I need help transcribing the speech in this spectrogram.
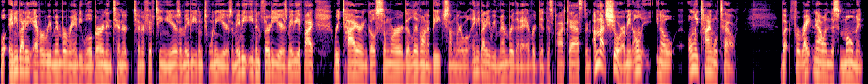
will anybody ever remember Randy Wilburn in 10 or 10 or 15 years, or maybe even 20 years, or maybe even 30 years? Maybe if I retire and go somewhere to live on a beach somewhere, will anybody remember that I ever did this podcast? And I'm not sure. I mean, only, you know, only time will tell. But for right now in this moment,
